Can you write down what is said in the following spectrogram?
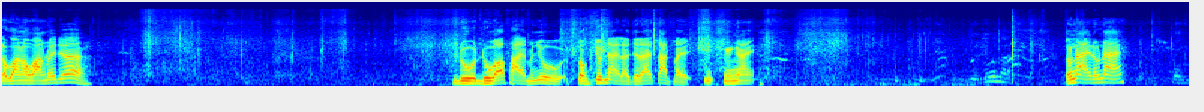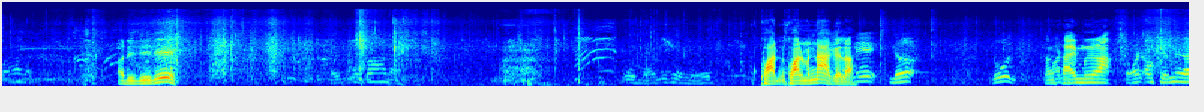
ระวังระวังด้วยเด้อดูดูว่าไฟมันอยู่ตรงจุดไหนเราจะได้ตัดไปง่ายๆ ตรงไหนตรงไหนเอาดีๆดิควันควันมันหน้าเกินเหรอนี่เด้อนู่นทางซ้ายมืออะตะวันออกเฉียงเหนือ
